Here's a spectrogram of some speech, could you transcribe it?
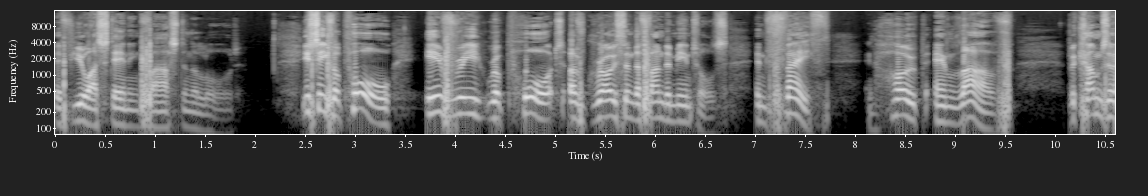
if you are standing fast in the Lord. You see, for Paul, every report of growth in the fundamentals, in faith, in hope, and love, becomes an,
